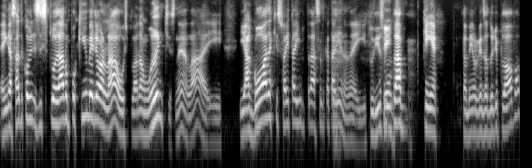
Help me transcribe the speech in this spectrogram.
É engraçado como eles exploraram um pouquinho melhor lá, ou exploraram antes, né? Lá, e, e agora que isso aí está indo para Santa Catarina, né? E turismo para quem é também organizador de prova,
